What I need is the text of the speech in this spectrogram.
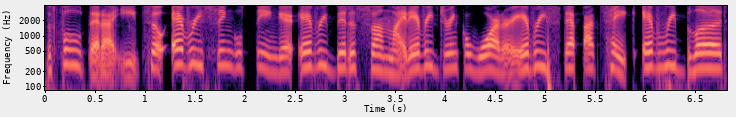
the food that I eat. So every single thing, every bit of sunlight, every drink of water, every step I take, every blood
